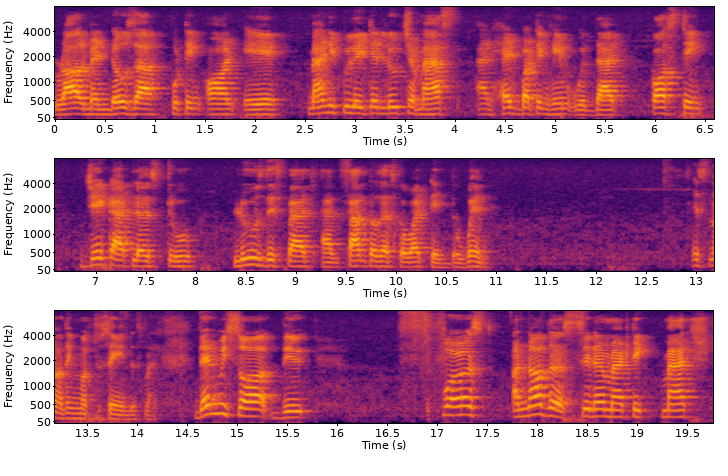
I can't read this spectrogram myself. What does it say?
Raul Mendoza putting on a manipulated lucha mask and headbutting him with that, costing Jake Atlas to lose this match and Santos Escobar take the win. It's nothing much to say in this match. Then we saw the first another cinematic match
